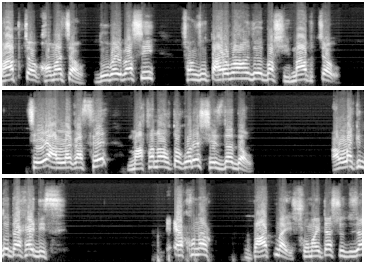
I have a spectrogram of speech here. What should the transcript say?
মাপ চাও, ক্ষমা চাও। দুবাই দুবাইবাসী, সংযুক্ত আরব বাসী মাপ চাও। চেয়ে আল্লাহর কাছে মাথা নত করে সেজদা দাও। আল্লাহ কিন্তু দেখাই দিচ্ছে এখন আর বাদ নাই সময়টা শুধু যা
